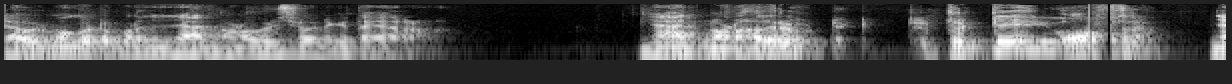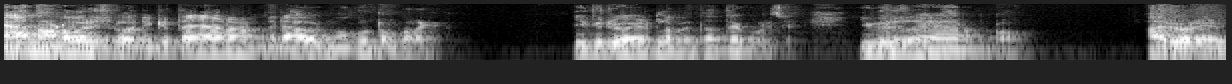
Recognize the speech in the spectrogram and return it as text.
രാഹുൽ മാങ്കൂട്ട് പറഞ്ഞു ഞാൻ നുണപരിശോധനയ്ക്ക് തയ്യാറാണ്. ഞാൻ നുണ അതൊരു ട്രിക്കി ഓപ്ഷനാണ് ഞാൻ നുണപരിശോധനയ്ക്ക് തയ്യാറാണെന്ന് രാഹുൽ മാങ്കൂട്ടം പറയും. ഇവരുമായിട്ടുള്ള ബന്ധത്തെക്കുറിച്ച്. ഇവർ തയ്യാറുണ്ടോ? ആര് പറയും?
